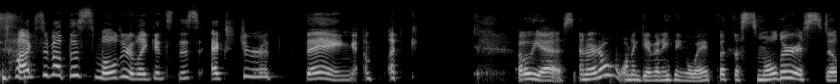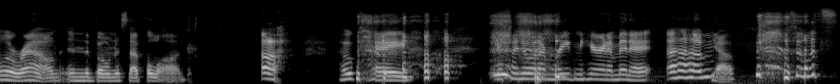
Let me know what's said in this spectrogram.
he talks about the smolder, like it's this extra thing. I'm like, Oh, yes. And I don't want to give anything away, but the smolder is still around in the bonus epilogue. oh, okay. I guess I know what I'm reading here in a minute. Um, Yeah. so let's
